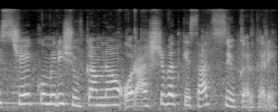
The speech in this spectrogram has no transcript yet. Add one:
इस चेक को मेरी शुभकामनाओं और आशीर्वाद के साथ स्वीकार करें।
